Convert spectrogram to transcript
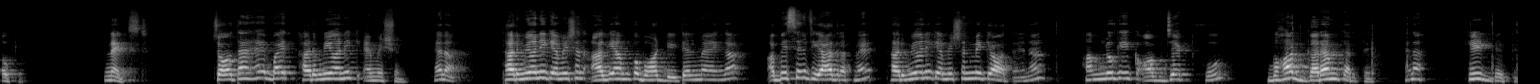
ओके नेक्स्ट चौथा है बाय थर्मियोनिक एमिशन है ना? थर्मियोनिक एमिशन आगे हमको बहुत डिटेल में आएगा। अभी सिर्फ़ याद रखना है थर्मियोनिक एमिशन में क्या होता है ना? हम लोग एक ऑब्जेक्ट को बहुत गर्म करते हैं ना? हीट देते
